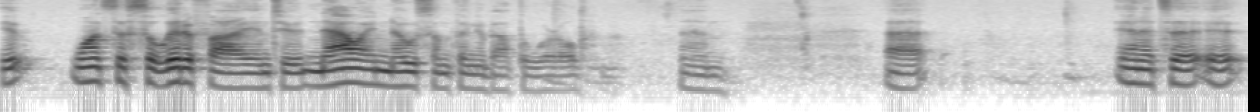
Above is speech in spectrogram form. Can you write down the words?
it wants to solidify into now I know something about the world. Um, uh, and it's a, it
